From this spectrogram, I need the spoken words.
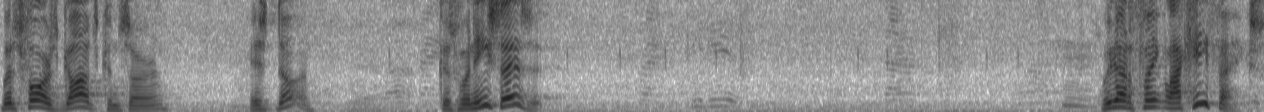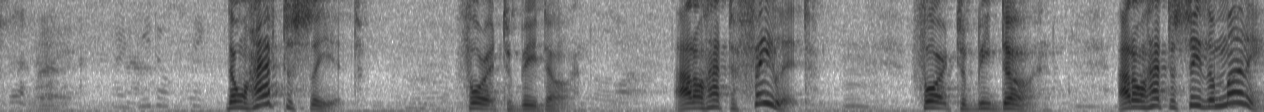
But as far as God's concerned, it's done. Because when He says it, we got to think like He thinks. Don't have to see it for it to be done. I don't have to feel it for it to be done. I don't have to see the money.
